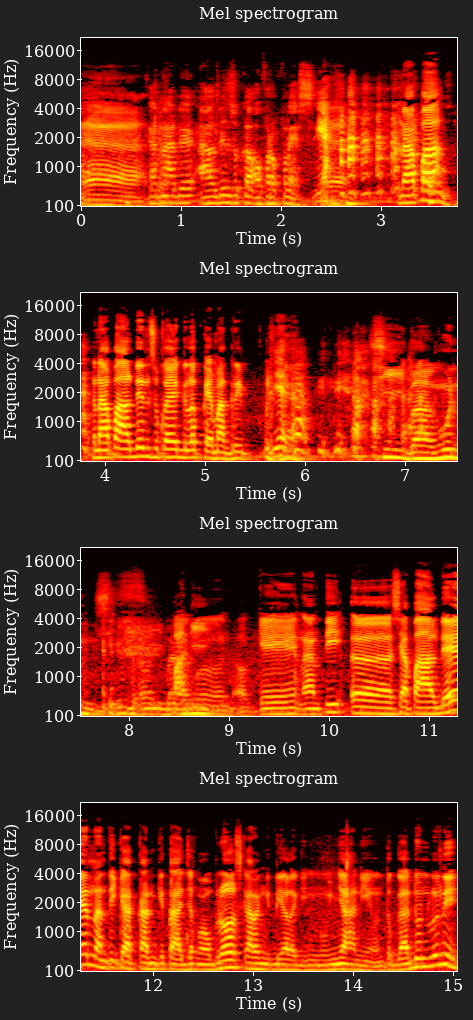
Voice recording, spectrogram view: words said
Ya. Karena ada Alden suka overflash. Ya. Kenapa kenapa Alden sukanya gelap kayak maghrib? Iya. Si bangun. Si pagi. Bangun. Oke, nanti eh, siapa Alden nanti akan kita ajak ngobrol. Sekarang dia lagi ngunyah nih untuk Gadun lu nih.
